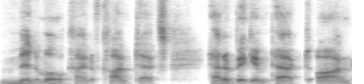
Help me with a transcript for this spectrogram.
minimal kind of context had a big impact on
